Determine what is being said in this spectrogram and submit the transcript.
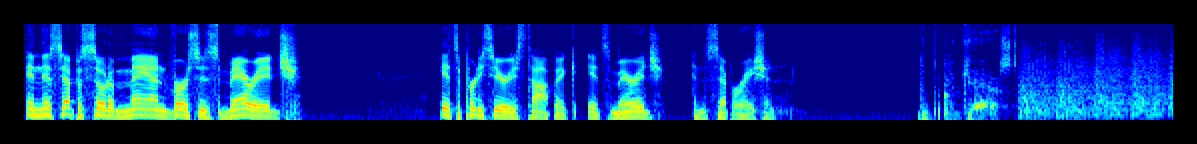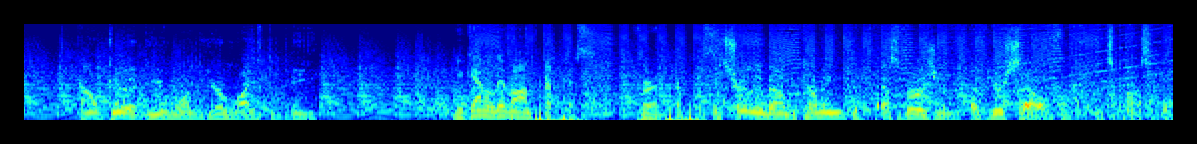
in this episode of Man versus Marriage. It's a pretty serious topic. It's marriage and separation. The podcast. How good do you want your life to be? You gotta live on purpose for a purpose. It's truly about becoming the best version of yourself that's possible.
